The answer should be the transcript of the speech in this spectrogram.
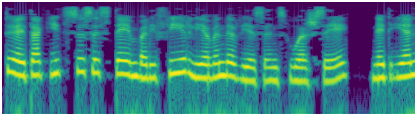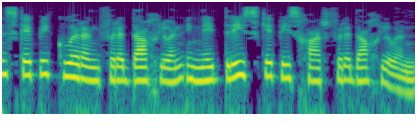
Toe het ek iets soos een stem by die vier levende wezens oor sê, net een skepie koring voor het dagloon en net drie skepies gars voor het dagloon.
